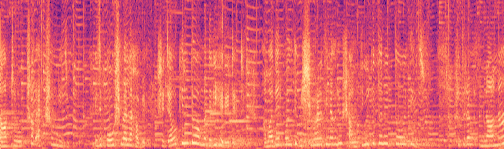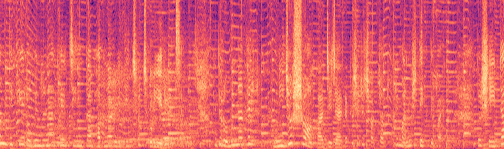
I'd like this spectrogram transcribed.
নাটক সব একসঙ্গে যুক্ত। এই যে পৌষ মেলা হবে, সেটাও কিন্তু আমাদেরই হেরিটেজ আমাদের বলতে বিশ্বভারতী না হলেও শান্তিনিকেতনের তো ঐতিহ্য। সুতরাং নানান দিকে রবীন্দ্রনাথের চিন্তা, ভাবনার ঐতিহ্য ছড়িয়ে রয়েছে। কিন্তু রবীন্দ্রনাথের নিজস্ব আঁকার যে জায়গাটা, সেটা চট করে মানুষ দেখতে পায় না। তো সেইটা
